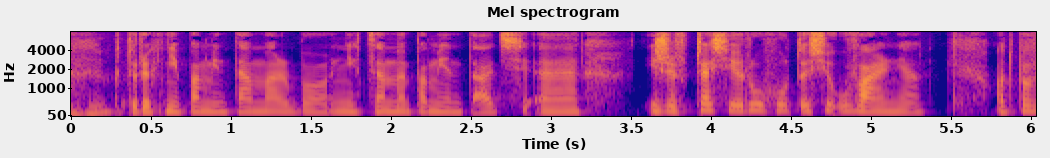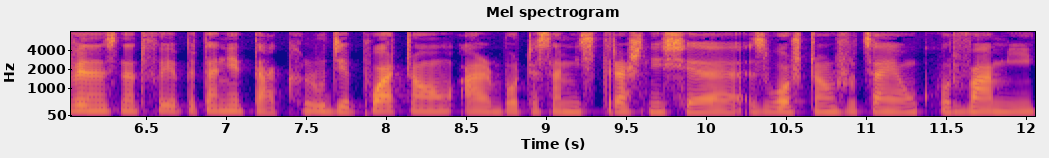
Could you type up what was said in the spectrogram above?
mhm. których nie pamiętamy albo nie chcemy pamiętać. E, I że w czasie ruchu to się uwalnia. Odpowiadając na Twoje pytanie, tak, ludzie płaczą albo czasami strasznie się złoszczą, rzucają kurwami,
